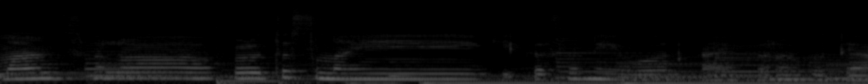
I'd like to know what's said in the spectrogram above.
माणसाला कळतच नाही की कसं नेवन काय करावं त्या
